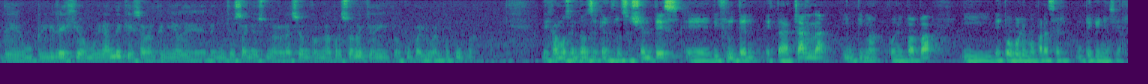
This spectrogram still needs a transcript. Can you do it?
de un privilegio muy grande que es haber tenido de, muchos años una relación con una persona que hoy ocupa el lugar que ocupa. Dejamos entonces que nuestros oyentes eh, disfruten esta charla íntima con el Papa y después volvemos para hacer un pequeño cierre.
